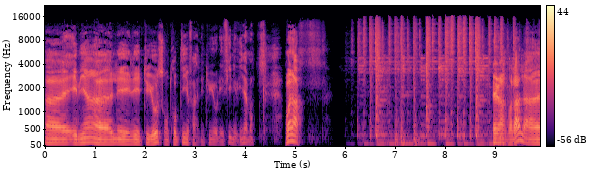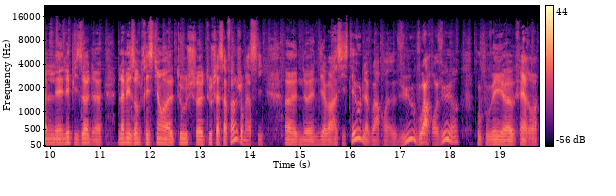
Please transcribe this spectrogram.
eh bien, les tuyaux sont trop petits, enfin, les tuyaux, les fils, évidemment. Voilà. Et ben, voilà, l'épisode euh, La maison de Christian euh, touche, euh, touche à sa fin. Je vous remercie d'y avoir assisté ou de l'avoir vu, voire revu. Hein. Vous pouvez faire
